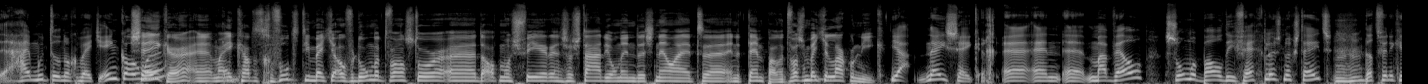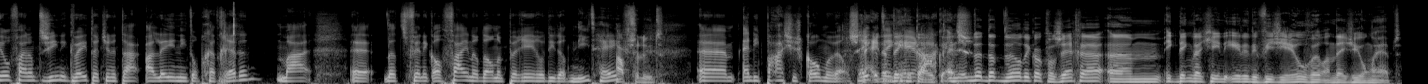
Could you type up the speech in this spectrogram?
hij moet er nog een beetje inkomen. Zeker, eh, maar ik had het gevoel dat hij een beetje overdonderd was door eh, de atmosfeer in zo'n stadion en de snelheid eh, en het tempo. Het was een beetje laconiek. Ja, nee, zeker. En, maar wel zonder bal die vechtlust nog steeds. Dat vind ik heel fijn om te zien. Ik weet dat je het daar alleen niet op gaat redden. Maar dat vind ik al fijner dan een Pereiro die dat niet heeft. Absoluut. Ehm, en die paasjes komen wel. Zeker Nee, dat tegen denk ik ook. En eh, dat, wilde ik ook wel zeggen. Ehm, ik denk dat je in de Eredivisie heel veel aan deze jongen hebt.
